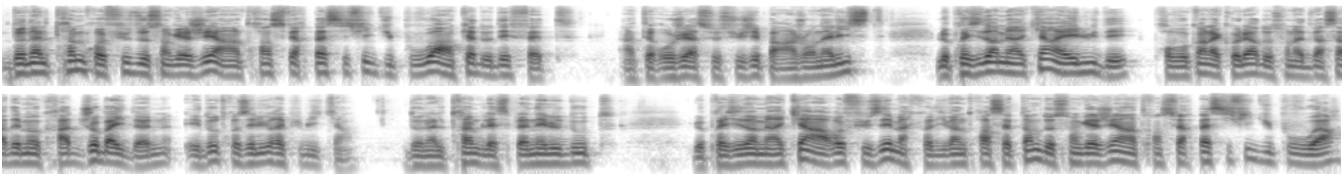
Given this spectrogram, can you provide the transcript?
Donald Trump refuse de s'engager à un transfert pacifique du pouvoir en cas de défaite. Interrogé à ce sujet par un journaliste, le président américain a éludé, provoquant la colère de son adversaire démocrate Joe Biden et d'autres élus républicains. Donald Trump laisse planer le doute. Le président américain a refusé mercredi 23 septembre de s'engager à un transfert pacifique du pouvoir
